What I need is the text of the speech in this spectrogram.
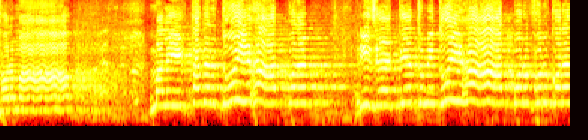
ফরমাও। মালিক তাদের দুই হাত পরে রিজেক দিয়ে তুমি দুই হাত ভরপুর করে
